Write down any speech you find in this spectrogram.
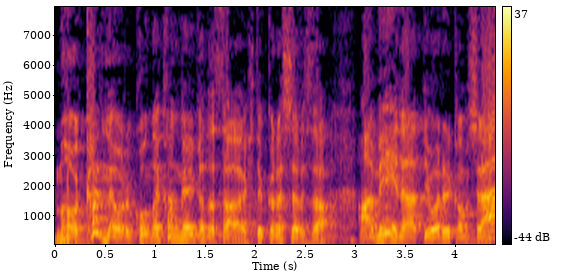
まあわかんない。俺こんな考え方さ、人からしたらさ、甘えなって言われるかもしれない。あ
